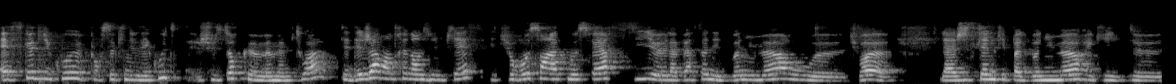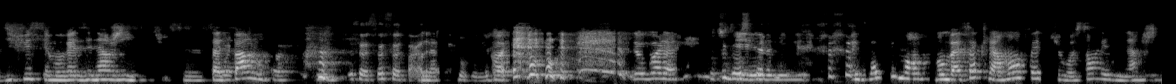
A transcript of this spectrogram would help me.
Est-ce que du coup, pour ceux qui nous écoutent, je suis sûre que même toi, tu es déjà rentré dans une pièce et tu ressens l'atmosphère si euh, la personne est de bonne humeur ou, euh, tu vois, la Gislaine qui est pas de bonne humeur et qui te diffuse ses mauvaises énergies. Ça te parle ou pas? Ça, ça, ça parle. Ouais. Donc voilà. Surtout dans ce Exactement. Bon, bah ça, clairement, en fait, tu ressens les énergies.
